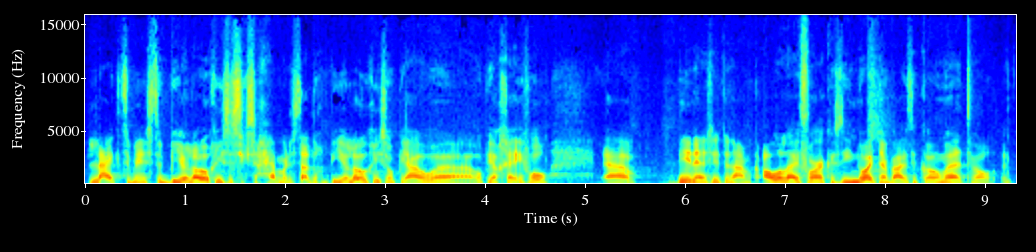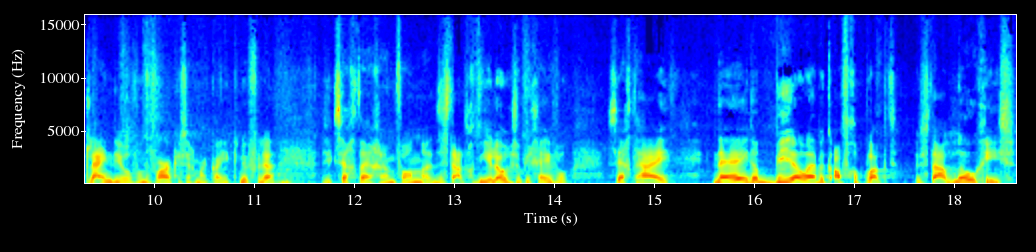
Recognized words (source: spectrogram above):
Lijkt tenminste biologisch. Dus ik zeg, hè, maar er staat toch biologisch op, jou, eh, op jouw gevel? Eh, binnen zitten namelijk allerlei varkens die nooit naar buiten komen. Terwijl een klein deel van de varkens zeg maar, kan je knuffelen. Dus ik zeg tegen hem van, eh, er staat toch biologisch op je gevel? Zegt hij, nee, dat bio heb ik afgeplakt. Er staat logisch.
